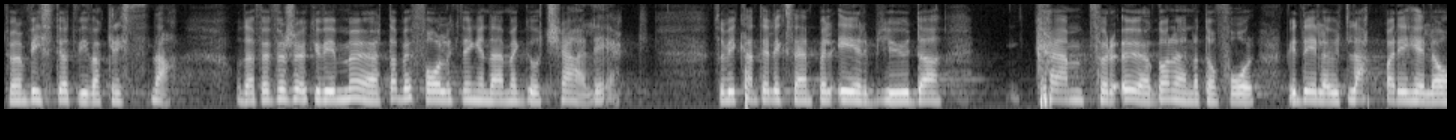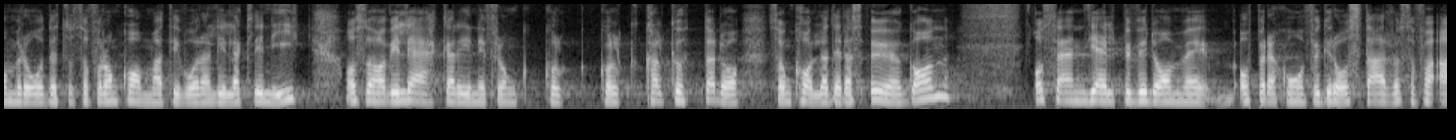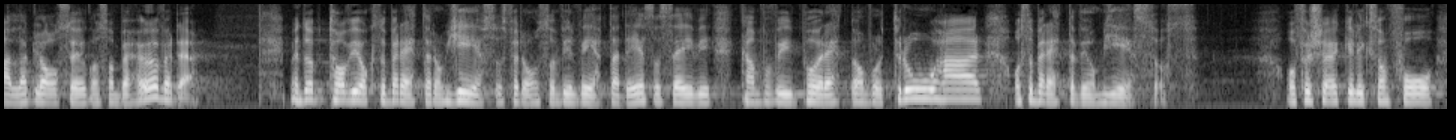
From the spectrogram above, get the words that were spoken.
För de visste ju att vi var kristna. Och därför försöker vi möta befolkningen där med Guds kärlek. Så vi kan till exempel erbjuda camp för ögonen, att de får, vi delar ut lappar i hela området och så får de komma till vår lilla klinik. Och så har vi läkare inifrån Calcutta då, som kollar deras ögon. Och sen hjälper vi dem med operation för grå starr och så får alla glasögon som behöver det. Men då tar vi också och berättar om Jesus för de som vill veta det. Så säger vi, kan vi berätta om vår tro här och så berättar vi om Jesus. Och försöker liksom få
